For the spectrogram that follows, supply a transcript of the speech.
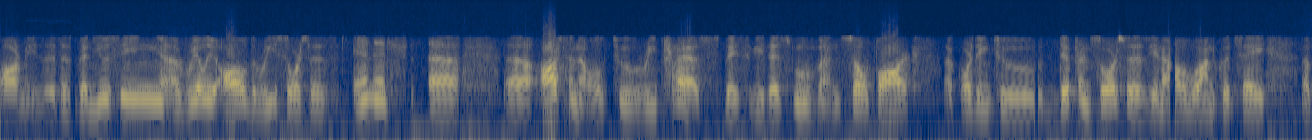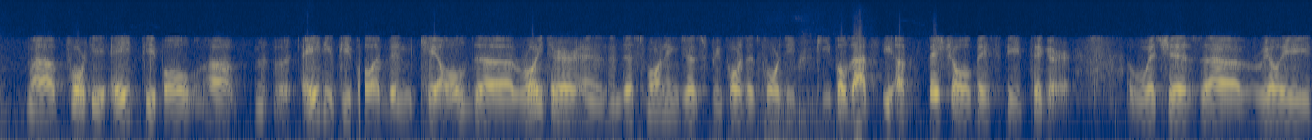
armies. It has been using uh, really all the resources in its uh, uh, arsenal to repress basically this movement. So far, according to different sources, you know, one could say uh, uh, 48 people, uh, 80 people have been killed. Uh, Reuters and this morning just reported 40 people. That's the official basically figure, which is uh, really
